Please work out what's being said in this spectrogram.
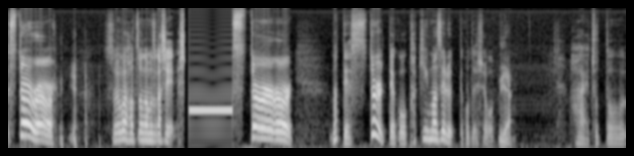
スターすごい発音が難しい。スター待って、スターってこうかき混ぜるってことでしょ？Yeah. はい、ちょっと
